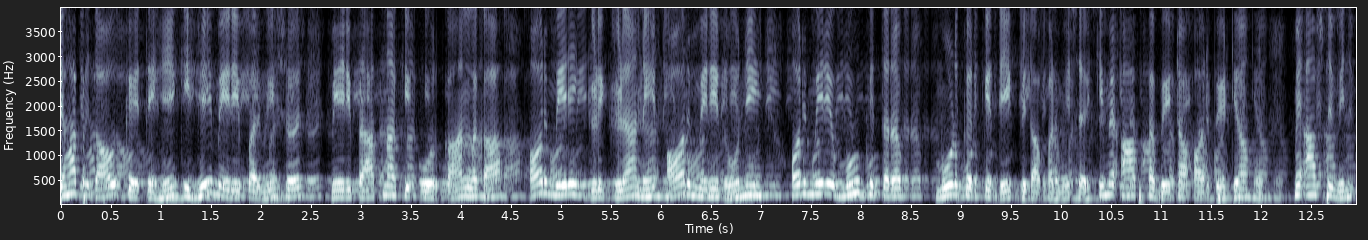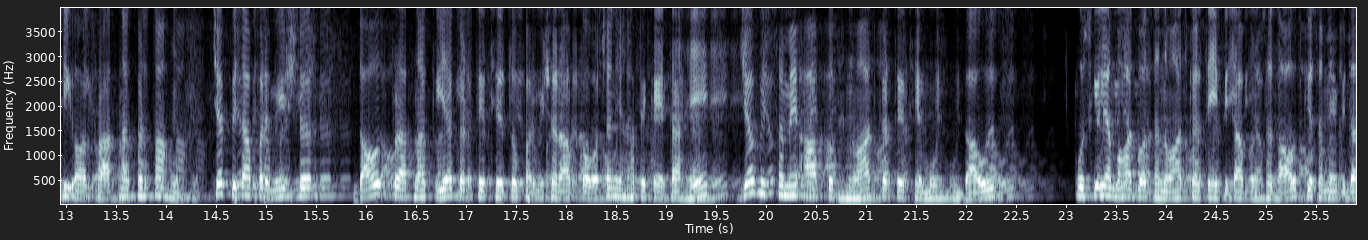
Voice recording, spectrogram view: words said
यहाँ पे दाऊद कहते हैं कि, हे मेरे परमेश्वर, मेरी प्रार्थना की ओर कान लगा और मेरे गिड़गिड़ाने और मेरे रोने और मेरे मुँह की तरफ़ मोड़ करके देख पिता परमेश्वर कि मैं आपका बेटा और बेटिया हूँ। मैं आपसे विनती और प्रार्थना करता हूँ, जब पिता परमेश्वर दाऊद प्रार्थना किया करते थे तो परमेश्वर आपका वचन यहाँ पे कहता है, जब इस समय आपको धन्यवाद करते थे दाऊद उसके लिए हम बहुत बहुत धन्यवाद करते हैं पिता परमेश्वर दाऊद के समय पिता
